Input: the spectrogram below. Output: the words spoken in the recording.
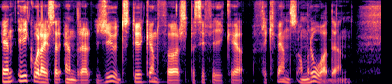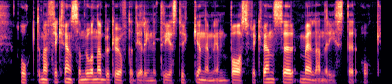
En equalizer ändrar ljudstyrkan för specifika frekvensområden. Och de här frekvensområdena brukar vi ofta dela in i tre stycken, nämligen basfrekvenser, mellanregister och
